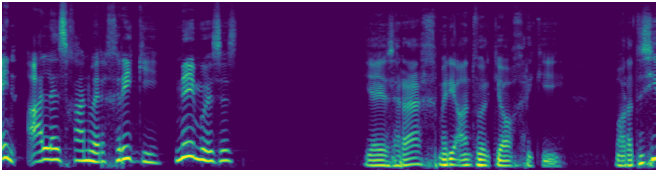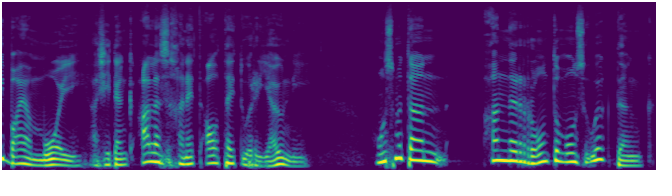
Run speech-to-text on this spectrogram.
en alles gaan oor Grietjie, né nee, Moses? Jy is reg met die antwoord ja, Grietjie. Maar dit is nie baie mooi as jy dink alles gaan net altyd oor jou nie. Ons moet aan ander rondom ons ook dink.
